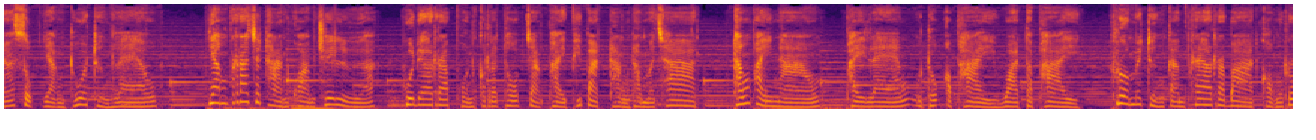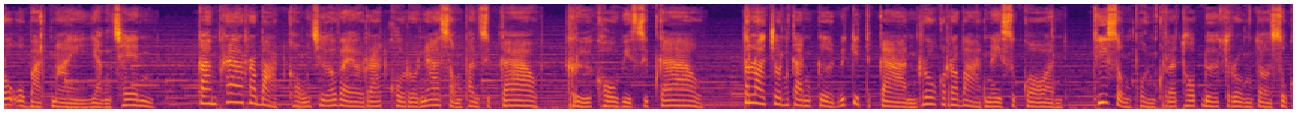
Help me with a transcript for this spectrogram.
ณสุขอย่างทั่วถึงแล้ว ยังพระราชทานความช่วยเหลือ ผู้ได้รับผลกระทบจากภัยพิบัติทางธรรมชาติ ทั้งภัยหนาว ภัยแล้ง อุทกภัย วาตภัย รวมไปถึงการแพร่ระบาดของโรคอุบัติใหม่ อย่างเช่น การแพร่ระบาดของเชื้อไวรัสโคโรนา 2019 หรือโควิด -19 ตลอดจนการเกิดวิกฤตการณ์โรคระบาดในสุกร ที่ส่งผลกระทบโดยตรงต่อสุข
